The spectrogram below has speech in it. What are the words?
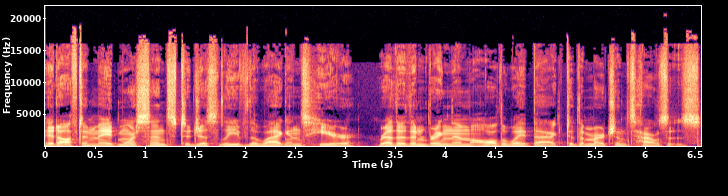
It often made more sense to just leave the wagons here rather than bring them all the way back to the merchants' houses.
